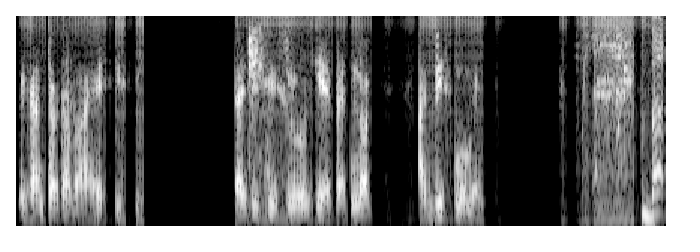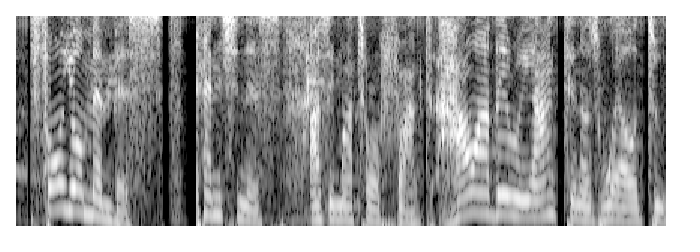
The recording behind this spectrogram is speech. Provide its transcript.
we can talk about SEC. SEC's role here, but not at this moment. But for your members, pensioners, as a matter of fact, how are they reacting as well to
